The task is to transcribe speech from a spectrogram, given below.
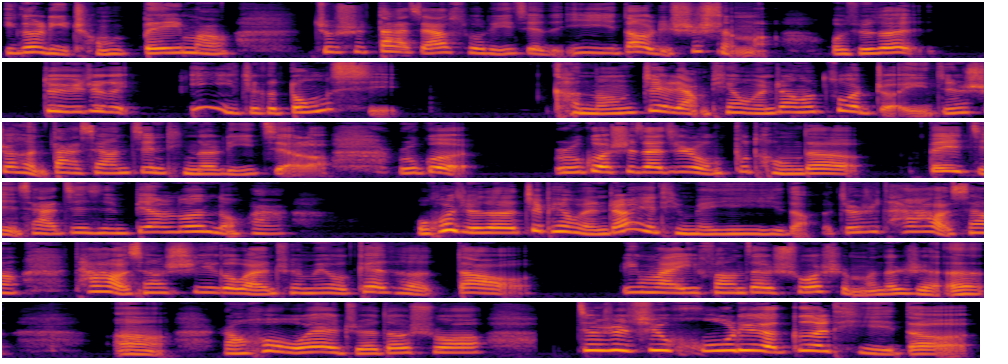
一个里程碑吗？就是大家所理解的意义到底是什么？我觉得对于这个意义这个东西，可能这两篇文章的作者已经是很大相径庭的理解了。如果如果是在这种不同的背景下进行辩论的话。我会觉得这篇文章也挺没意义的，就是他好像他好像是一个完全没有 get 到另外一方在说什么的人，嗯，然后我也觉得说，就是去忽略个体的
